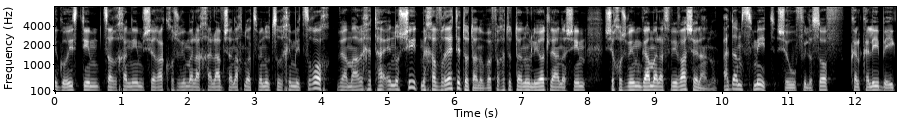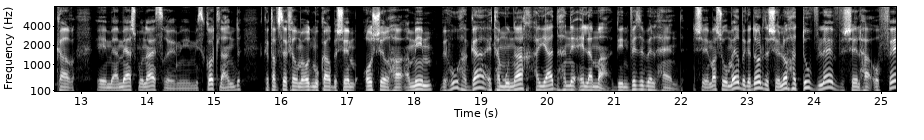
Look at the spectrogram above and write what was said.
אגואיסטים צרכנים שרק חושבים על החלב שאנחנו עצמנו צריכים לצרוך, והמערכת האנושית מחברטת אותנו והופכת אותנו להיות לאנשים שחושבים גם על הסביבה שלנו. אדם סמית, שהוא פילוסוף כלכלי בעיקר אה, מהמאה ה-18 מסקוטלנד, כתב ספר מאוד מוכר בשם עושר העמים, והוא הגה את המונח היד הנעלמה, The Invisible Hand, שמה שהוא אומר בגדול זה שלא הטוב לב של האופה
